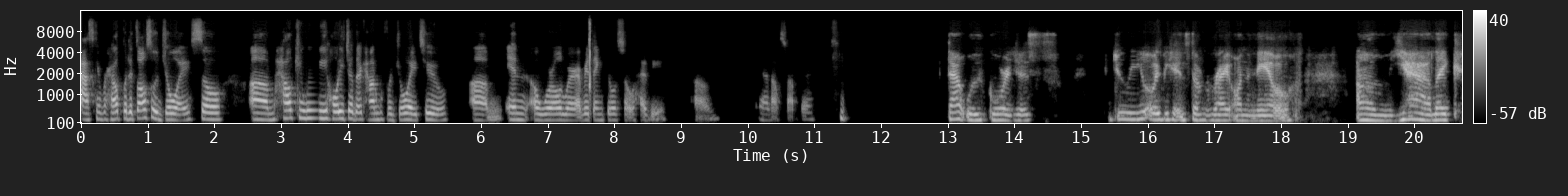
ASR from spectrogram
asking for help, but it's also joy. So um, how can we hold each other accountable for joy too um, in a world where everything feels so heavy? Um, and I'll stop there. that was gorgeous. Julie, you always be hitting stuff right on the nail. Um, yeah, like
